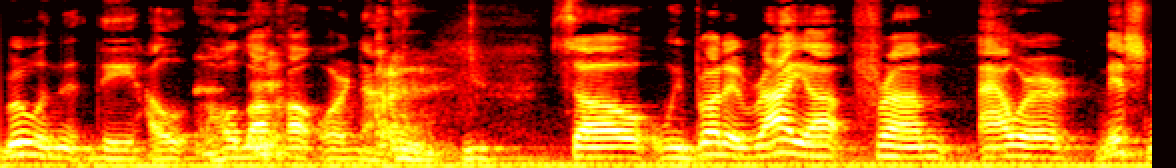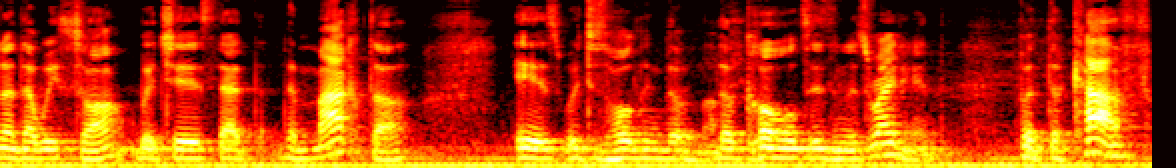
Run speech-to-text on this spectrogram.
ruin the hol- holacha or not? So we brought a raya from our Mishnah that we saw, which is that the machta is which is holding the, the coals is in his right hand, but the kaf,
